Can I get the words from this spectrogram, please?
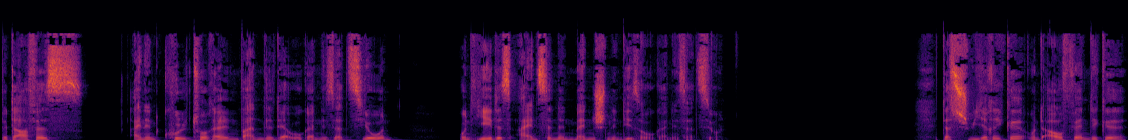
bedarf es einen kulturellen Wandel der Organisation und jedes einzelnen Menschen in dieser Organisation. Das Schwierige und Aufwendige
